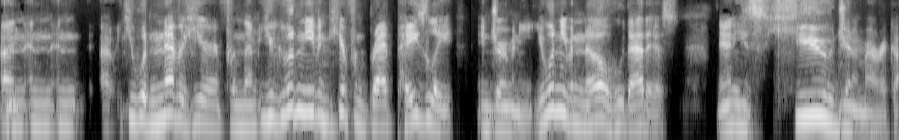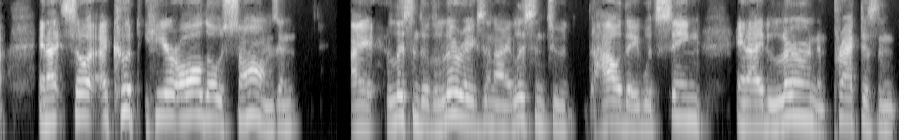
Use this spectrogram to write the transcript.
mm-hmm. and and and uh, you would never hear from them. You wouldn't even hear from brad paisley in germany. You wouldn't even know who that is and he's huge in america and i so i could hear all those songs and I listened to the lyrics and I listened to how they would sing and I learned and practiced and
